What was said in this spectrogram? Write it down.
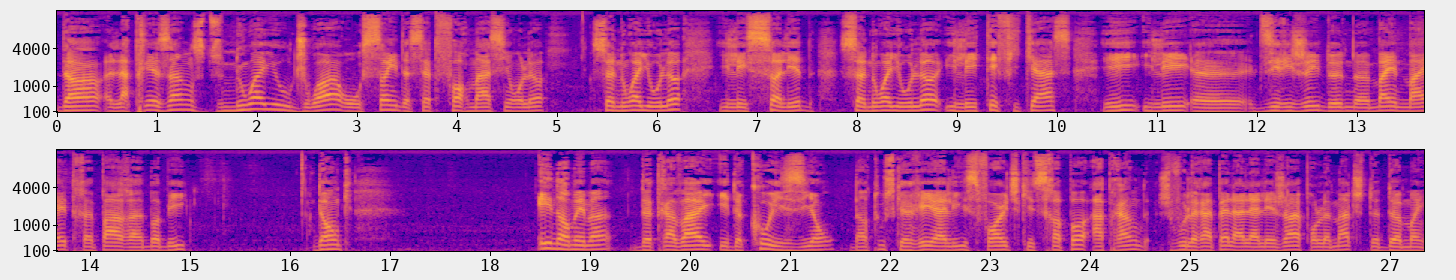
dans la présence du noyau de joueurs au sein de cette formation-là. Ce noyau-là, il est solide. Ce noyau-là, il est efficace et il est euh, dirigé d'une main de maître par euh, Bobby. Donc, énormément de travail et de cohésion dans tout ce que réalise Forge qui ne sera pas à prendre, je vous le rappelle, à la légère pour le match de demain.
